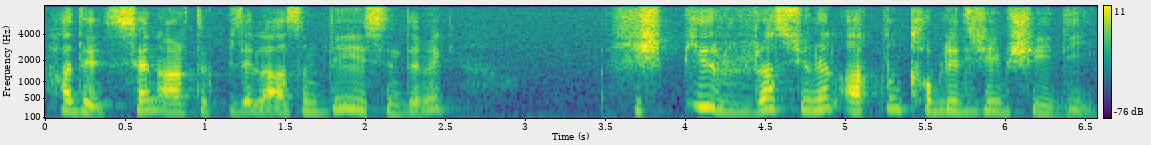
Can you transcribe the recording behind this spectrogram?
hadi sen artık bize lazım değilsin demek hiçbir rasyonel aklın kabul edeceği bir şey değil.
